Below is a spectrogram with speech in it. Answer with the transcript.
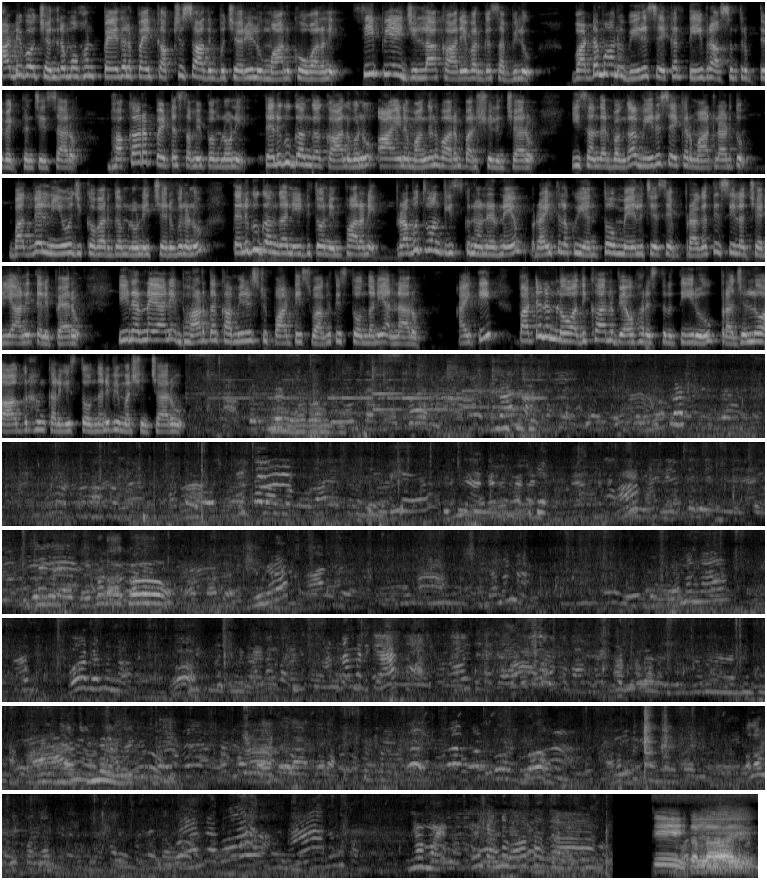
RDO Chandramohan పేదలపై కక్ష సాధింపు చర్యలు మానుకోవాలని సిపిఐ జిల్లా కార్యవర్గ సభ్యులు వడ్డమాను వీరశేఖర్ తీవ్ర అసంతృప్తి వ్యక్తం చేశారు. భకారపేట సమీపంలోని తెలుగు గంగ కాలువను ఆయన మంగళవారం పరిశీలించారు. ఈ సందర్భంగా వీరశేఖర్ మాట్లాడుతూ బద్వేల్ నియోజకవర్గంలోని చెరువులను తెలుగు గంగ నీటితో నింపాలని ప్రభుత్వం తీసుకున్న నిర్ణయం రైతులకు ఎంతో మేలు చేసే ప్రగతిశీల చర్య అని తెలిపారు. ఈ నిర్ణయాన్ని భారత కమ్యూనిస్టు పార్టీ స్వాగతిస్తోందని అన్నారు. అయితే పట్టణంలో అధికారులు వ్యవహరిస్తున్న తీరు ప్రజల్లో ఆగ్రహం కలిగిస్తోందని విమర్శించారు.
